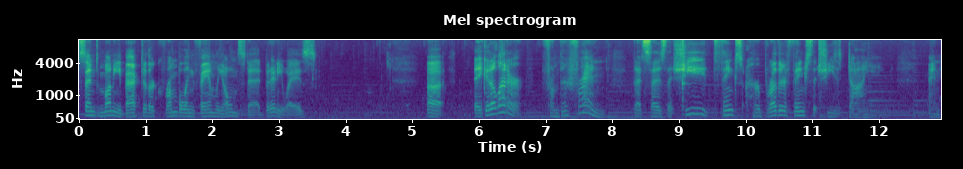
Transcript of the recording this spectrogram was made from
send money back to their crumbling family homestead. But anyways, uh, they get a letter from their friend that says that she thinks her brother thinks that she's dying, and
